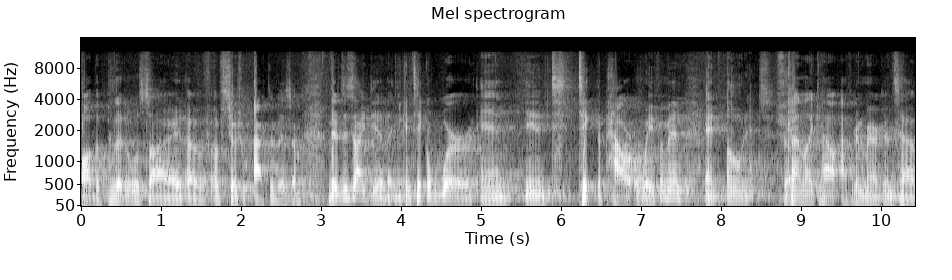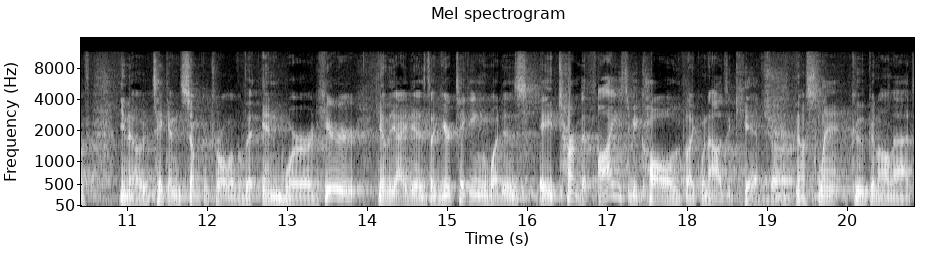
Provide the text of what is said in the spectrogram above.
uh, the political side of, of social activism. There's this idea that you can take a word and, and take the power away from it and own it. Sure. Kind of like how African Americans have, you know, taken some control over the N word. Here, you know, the idea is that you're taking what is a term that I used to be called like when I was a kid. Sure. You know, slant, gook, and all that.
